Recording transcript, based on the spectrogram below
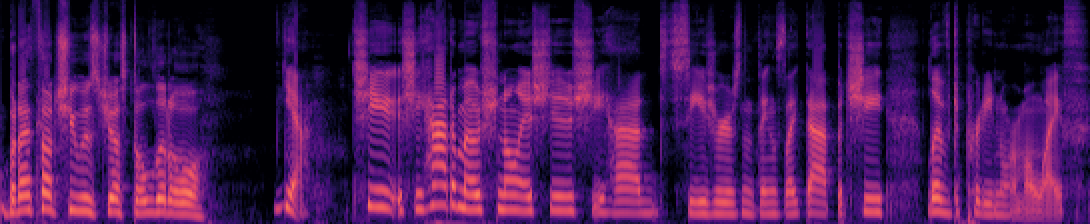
But I thought she was just a little. yeah. She she had emotional issues. She had seizures and things like that, but she lived a pretty normal life.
